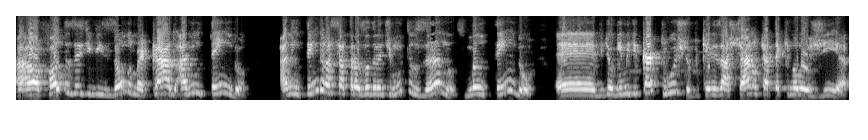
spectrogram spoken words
a, a falta de visão do mercado, a Nintendo, a Nintendo ela se atrasou durante muitos anos mantendo é, videogame de cartucho, porque eles acharam que a tecnologia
